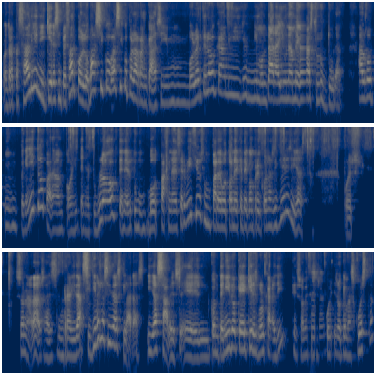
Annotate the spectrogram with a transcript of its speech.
contratas a alguien y quieres empezar con lo básico, básico para arrancar, sin volverte loca ni, ni montar ahí una mega estructura. Algo mm, pequeñito para pues, tener tu blog, tener tu página de servicios, un par de botones que te compren cosas si quieres y ya está. Pues son nada, o sea, es, en realidad, si tienes las ideas claras y ya sabes el contenido que quieres volcar allí, que eso a veces es lo que más cuesta,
